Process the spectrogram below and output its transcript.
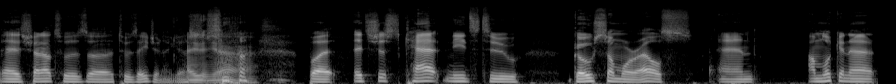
Eh, shout out to his uh, to his agent, I guess. Hey, Yeah. but it's just Cat needs to go somewhere else. And I'm looking at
